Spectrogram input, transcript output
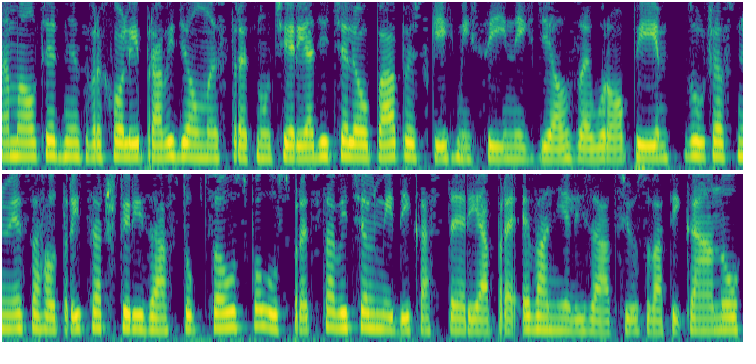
Na Malte dnes vrcholí pravidelné stretnutie riaditeľov pápežských misijných diel z Európy. Zúčastňuje sa ho 34 zástupcov spolu s predstaviteľmi dikastéria pre evangelizáciu z Vatikánu.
